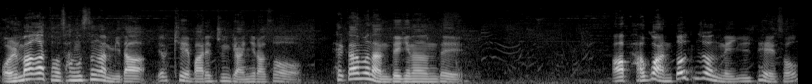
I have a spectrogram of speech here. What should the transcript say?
얼마가 더 상승합니다. 이렇게 말해준 게 아니라서, 체감은 안 되긴 하는데, 아, 바구 안 던졌네, 1패에서.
